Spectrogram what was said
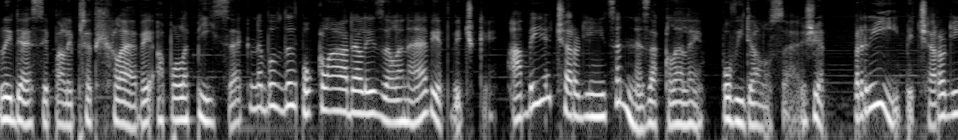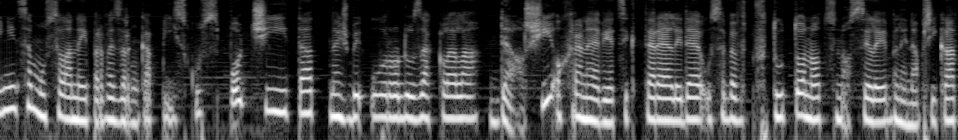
Lidé sypali před chlévy a pole písek nebo zde pokládali zelené větvičky, aby je čarodějnice nezaklely. Povídalo se, že Prý by čarodějnice musela nejprve zrnka písku spočítat, než by úrodu zaklela. Další ochranné věci, které lidé u sebe v tuto noc nosili, byly například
